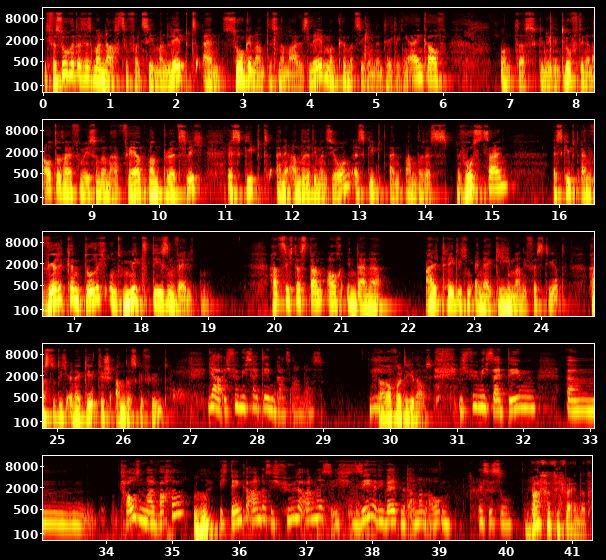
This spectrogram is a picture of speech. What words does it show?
Ich versuche das jetzt mal nachzuvollziehen. Man lebt ein sogenanntes normales Leben, man kümmert sich um den täglichen Einkauf und dass genügend Luft in den Autoreifen ist und dann erfährt man plötzlich, es gibt eine andere Dimension, es gibt ein anderes Bewusstsein, es gibt ein Wirken durch und mit diesen Welten. Hat sich das dann auch in deiner alltäglichen Energie manifestiert? Hast du dich energetisch anders gefühlt? Ja, ich fühle mich seitdem ganz anders. Darauf wollte ich hinaus. Ich fühle mich seitdem ähm, tausendmal wacher. Ich denke anders, ich fühle anders, ich sehe die Welt mit anderen Augen. Es ist so. Was hat sich verändert?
